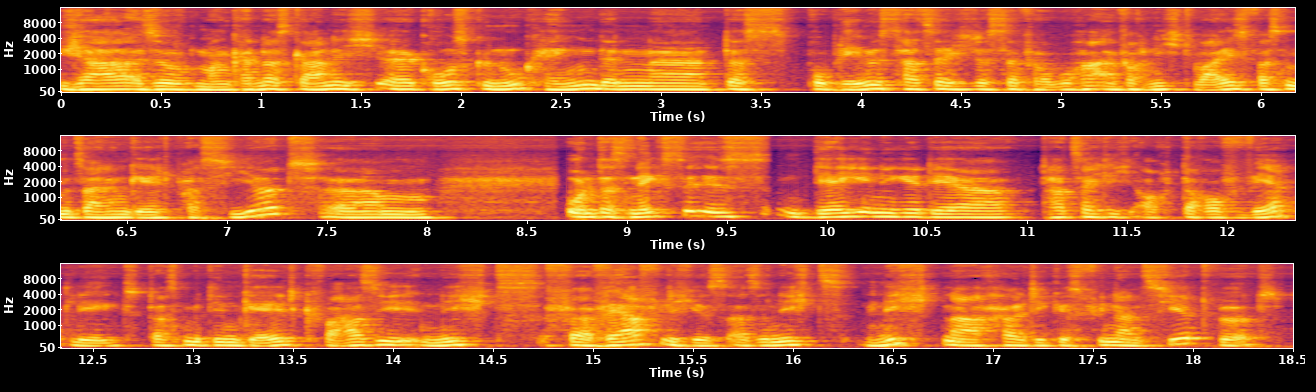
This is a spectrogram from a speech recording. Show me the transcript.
Ja, also man kann das gar nicht äh, groß genug hängen, denn äh, das Problem ist tatsächlich, dass der Verbraucher einfach nicht weiß, was mit seinem Geld passiert. Ähm, und das nächste ist derjenige, der tatsächlich auch darauf Wert legt, dass mit dem Geld quasi nichts Verwerfliches, also nichts nicht Nachhaltiges finanziert wird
